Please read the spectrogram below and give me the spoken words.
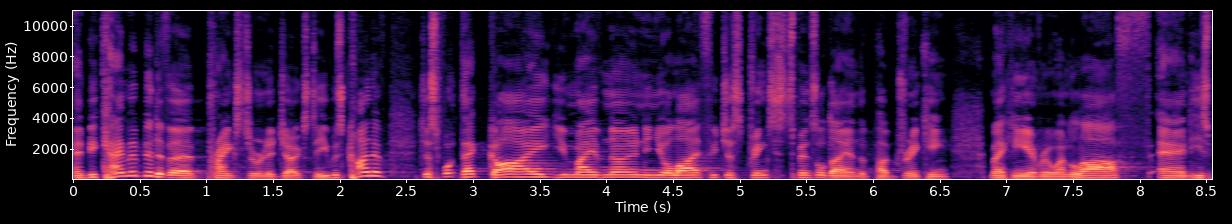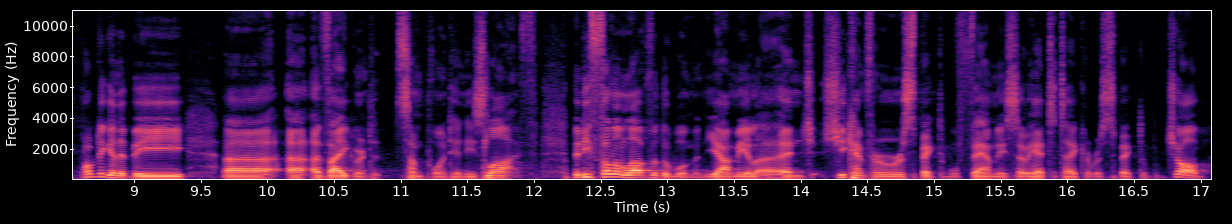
And became a bit of a prankster and a jokester. He was kind of just what that guy you may have known in your life who just drinks, spends all day in the pub drinking, making everyone laugh. And he's probably going to be uh, a, a vagrant at some point in his life. But he fell in love with a woman, Jarmila, and she came from a respectable family, so he had to take a respectable job.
